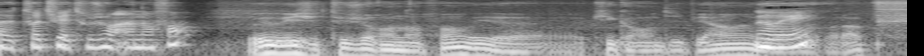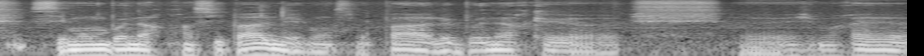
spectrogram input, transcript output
Euh, Toi, tu as toujours un enfant? Oui, oui, j'ai toujours un enfant, oui, euh, qui grandit bien. Oui. Euh, voilà, c'est mon bonheur principal, mais bon, ce n'est pas le bonheur que j'aimerais euh,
